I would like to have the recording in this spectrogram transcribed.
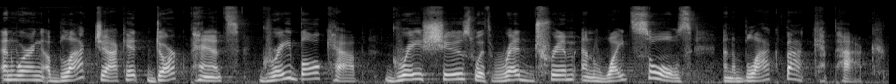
and wearing a black jacket, dark pants, gray ball cap, gray shoes with red trim and white soles, and a black backpack.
